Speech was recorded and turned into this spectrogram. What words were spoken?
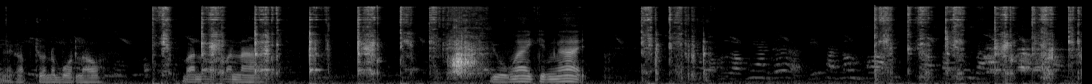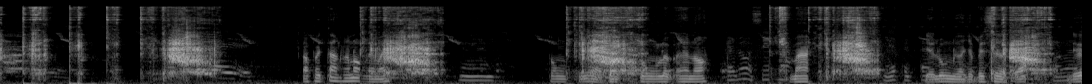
เนี่ยครับชนบทเรา บ้านนอกบ้านนา อยู่ง่ายกินง่ายเอาไปตั้งข้างนอกเลยไหมแม่นตรงเนี่ยตรงตรงเลยเนาะไปโรดเสร็จแล้วมา เดี๋ยวลุงเหนือจะไปเสิร์ฟแล้วเดี๋ยว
